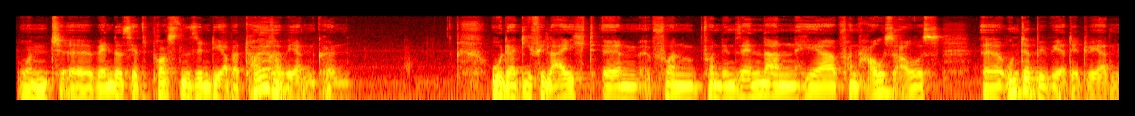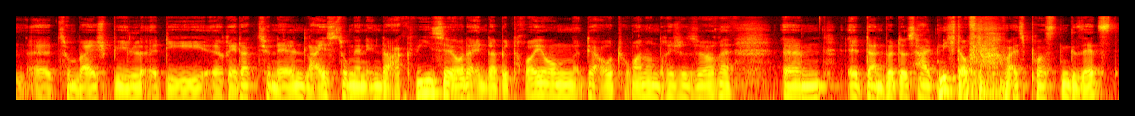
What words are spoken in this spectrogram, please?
Und äh, wenn das jetzt Posten sind, die aber teurer werden können, oder die vielleicht ähm, von, von den Sendern her von Haus aus äh, unterbewertet werden. Äh, zum Beispiel äh, die redaktionellen Leistungen in der Akquise oder in der Betreuung der Autoren und Regisseure, ähm, äh, dann wird es halt nicht auf Nachweisposten gesetzt,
